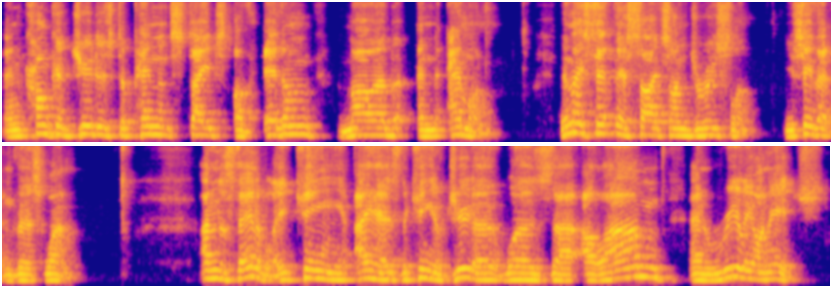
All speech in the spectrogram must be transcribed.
and conquered Judah's dependent states of Edom, Moab, and Ammon. Then they set their sights on Jerusalem. You see that in verse 1. Understandably, King Ahaz, the king of Judah, was uh, alarmed and really on edge.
